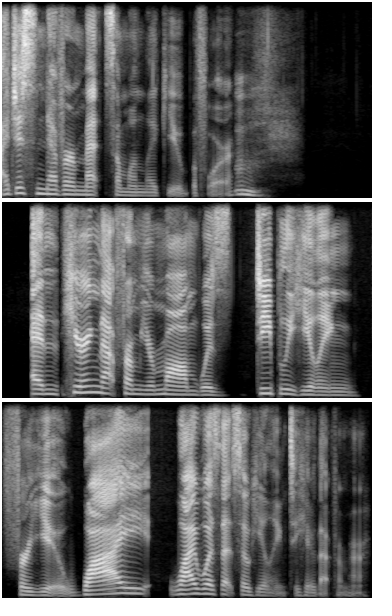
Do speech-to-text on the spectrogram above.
I just never met someone like you before. Mm. And hearing that from your mom was deeply healing for you. Why why was that so healing to hear that from her?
